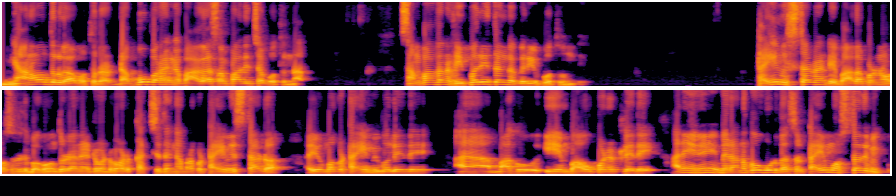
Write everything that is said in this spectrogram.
జ్ఞానవంతులు కాబోతున్నారు. డబ్బు పరంగా బాగా సంపాదించబోతున్నారు. సంపాదన విపరీతంగా పెరిగిపోతుంది. టైం ఇస్తాడండి. బాధపడడం అవసరం లేదు. భగవంతుడు అనేటువంటి వాడు ఖచ్చితంగా మనకు టైం ఇస్తాడు. అయ్యో మాకు టైం ఇవ్వలేదే. మాకు ఏం బాగుపడట్లేదే అని మీరు అనుకోకూడదు అసలు. టైం వస్తుంది మీకు.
